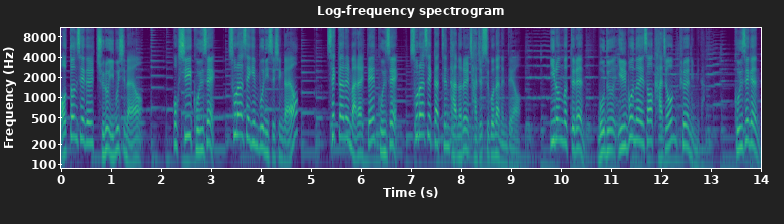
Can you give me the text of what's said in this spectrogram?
어떤 색을 주로 입으시나요? 혹시 곤색, 소라색인 분 있으신가요? 색깔을 말할 때 곤색, 소라색 같은 단어를 자주 쓰곤 하는데요. 이런 것들은 모두 일본어에서 가져온 표현입니다. 곤색은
